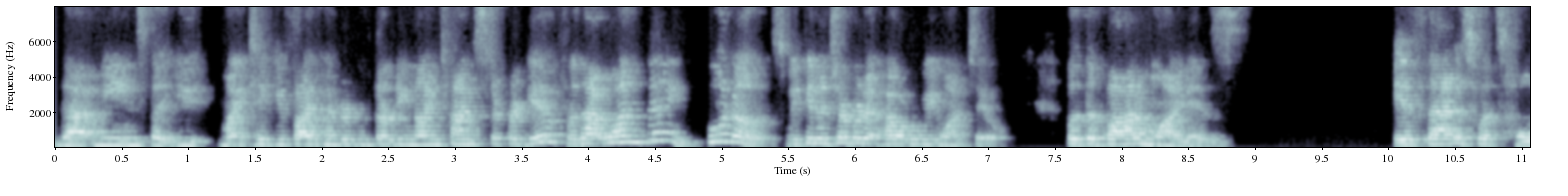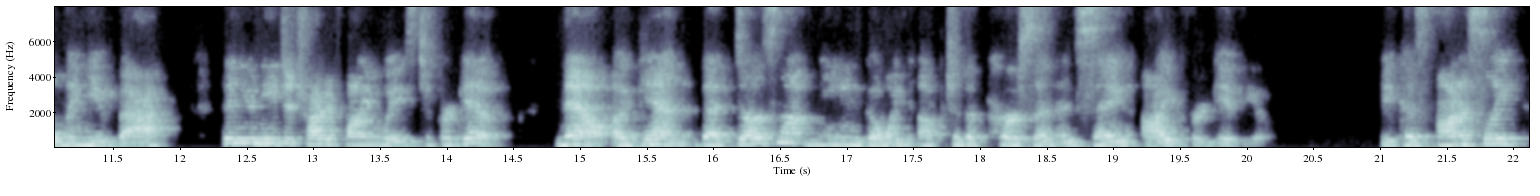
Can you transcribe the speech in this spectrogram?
that means that you might take you 539 times to forgive for that one thing. Who knows? We can interpret it however we want to. But the bottom line is if that is what's holding you back, then you need to try to find ways to forgive. Now, again, that does not mean going up to the person and saying, I forgive you. Because honestly,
